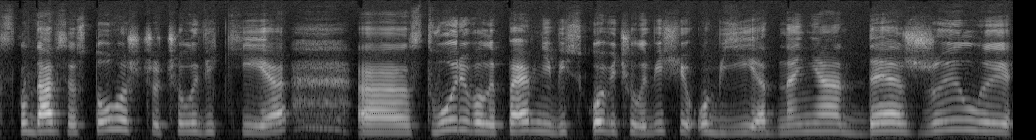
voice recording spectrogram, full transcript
складався з того, що чоловіки е, створювали певні військові чоловічі об'єднання, де жили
